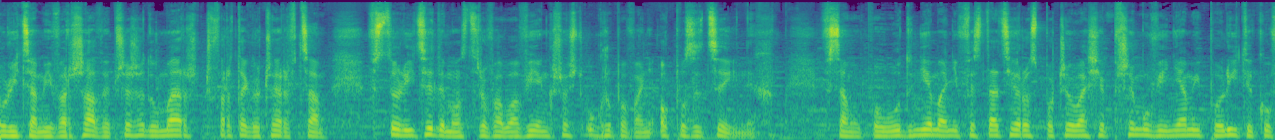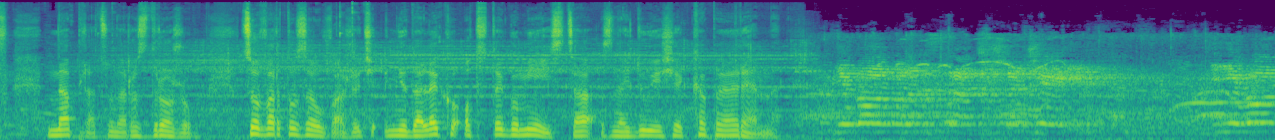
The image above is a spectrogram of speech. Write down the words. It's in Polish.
Ulicami Warszawy przeszedł marsz 4 czerwca. W stolicy demonstrowała większość ugrupowań opozycyjnych. W samo południe manifestacja rozpoczęła się przemówieniami polityków na placu na rozdrożu. Co warto zauważyć, niedaleko od tego miejsca znajduje się KPRM. Nie wolno nam stracić nadziei i nie wolno.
